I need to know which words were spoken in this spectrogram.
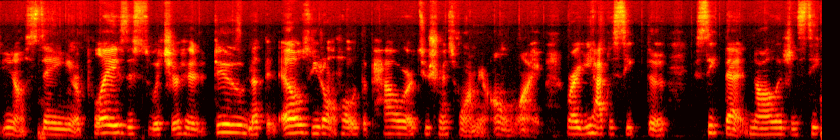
you know stay in your place. This is what you're here to do. Nothing else. You don't hold the power to transform your own life right? You have to seek the seek that knowledge and seek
